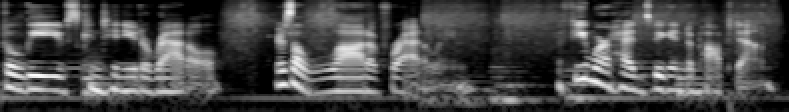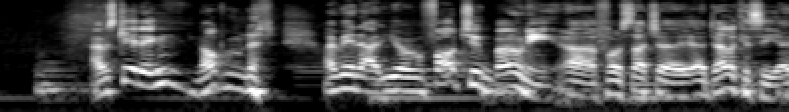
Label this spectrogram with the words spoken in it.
the leaves continue to rattle. There's a lot of rattling. A few more heads begin to pop down. I was kidding. Not, I mean, uh, you're far too bony uh, for such a, a delicacy. Uh,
